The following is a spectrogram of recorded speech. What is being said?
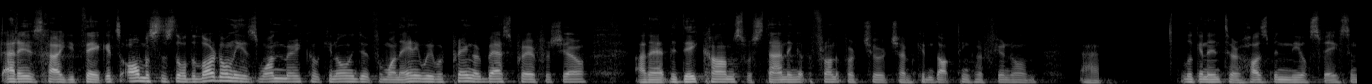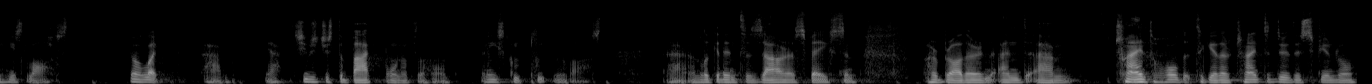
That is how you think. It's almost as though the Lord only has one miracle, can only do it for one. Anyway, we're praying our best prayer for Cheryl. And uh, the day comes, we're standing at the front of her church. I'm conducting her funeral, uh, looking into her husband Neil's face, and he's lost. You know, like, um, yeah, she was just the backbone of the home, and he's completely lost. Uh, I'm looking into Zara's face and her brother, and, and um, trying to hold it together, trying to do this funeral.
